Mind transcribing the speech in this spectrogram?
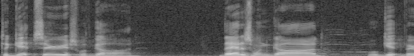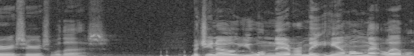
to get serious with God, that is when God will get very serious with us. But you know, you will never meet Him on that level.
